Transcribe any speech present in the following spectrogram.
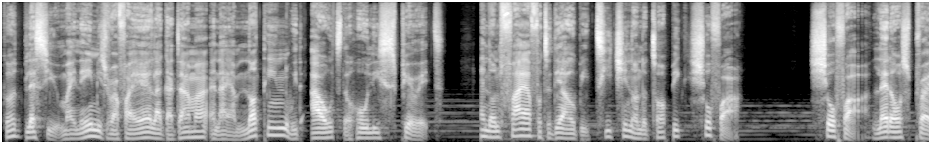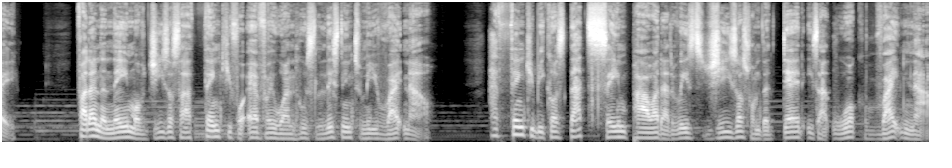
God bless you. My name is Raphael Agadama, and I am nothing without the Holy Spirit. And on fire for today, I'll be teaching on the topic Shofar. Shofar, let us pray. Father, in the name of Jesus, I thank you for everyone who's listening to me right now. I thank you because that same power that raised Jesus from the dead is at work right now.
